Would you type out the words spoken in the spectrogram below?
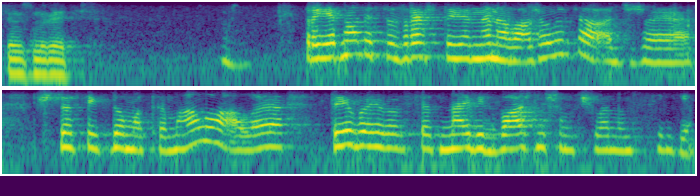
з цим змиритися. Приєднатися зрештою не наважилися, адже щось їх вдома тримало, але ти виявився найвідважнішим членом сім'ї.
